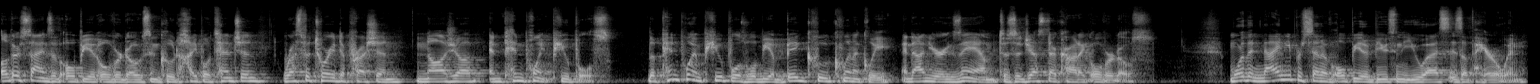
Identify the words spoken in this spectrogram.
Other signs of opiate overdose include hypotension, respiratory depression, nausea, and pinpoint pupils. The pinpoint pupils will be a big clue clinically and on your exam to suggest narcotic overdose. More than 90% of opiate abuse in the US is of heroin.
